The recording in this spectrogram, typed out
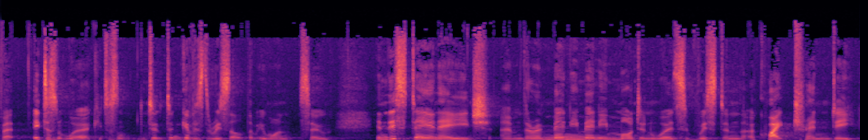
but it doesn't work. It doesn't, doesn't give us the result that we want. So, in this day and age, um, there are many, many modern words of wisdom that are quite trendy.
